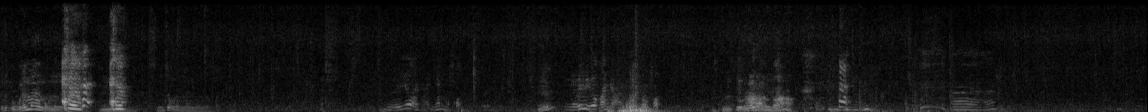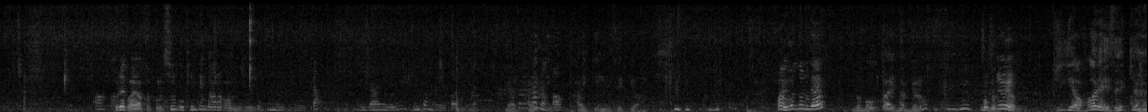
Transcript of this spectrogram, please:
이렇게 오랜만에 먹는 거야. 음. 진짜 오랜만에 먹는 거야. 연료가 잘안 먹어? 응? 연료가 잘안 먹어? 이거 잘안 가. 어. 그래 봐야 가끔 친구 캠핑 따라가는 정도? 음, 진짜? 난 연료 진짜 많이 가진다. 야, 다 있긴, 다 있긴 이 새끼야. 아 이거 던데 너 먹을 거야, 이 상태로? 먹지. 비계가 허해, 이 새끼야.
